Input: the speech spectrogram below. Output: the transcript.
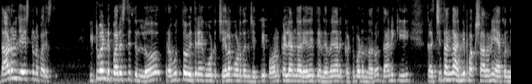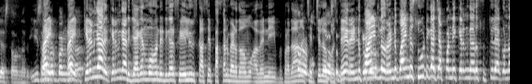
దాడులు చేయిస్తున్న పరిస్థితి. ఇటువంటి పరిస్థితుల్లో ప్రభుత్వ వ్యతిరేక ఓటు చేయకూడదని చెప్పి పవన్ కళ్యాణ్ గారు ఏదైతే నిర్ణయానికి కట్టుబడి ఉన్నారో దానికి ఖచ్చితంగా అన్ని పక్షాలని ఏకం చేస్తా ఉన్నారు. ఈ సందర్భంగా కిరణ్ గారు కిరణ్ గారు జగన్మోహన్ రెడ్డి గారు ఫెయిల్యూర్స్ కాసేపు పక్కన పెడదాము అవన్నీ ప్రధాన చర్చలోకి వస్తే రెండు పాయింట్లు రెండు పాయింట్లు సూటిగా చెప్పండి. కిరణ్ గారు సుత్తి లేకుండా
